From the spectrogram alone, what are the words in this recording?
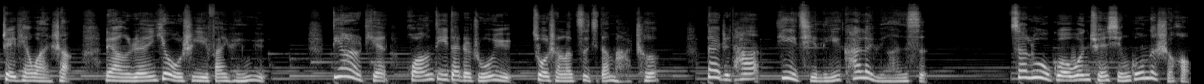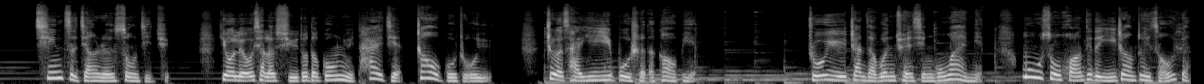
这天晚上，两人又是一番云雨。第二天，皇帝带着竹雨坐上了自己的马车，带着他一起离开了云安寺。在路过温泉行宫的时候，亲自将人送进去，又留下了许多的宫女太监照顾竹雨，这才依依不舍的告别。竹雨站在温泉行宫外面，目送皇帝的仪仗队走远。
